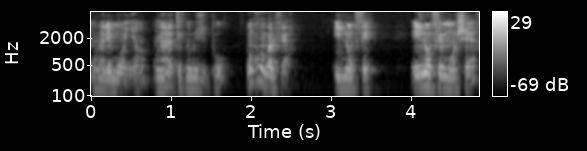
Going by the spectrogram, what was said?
On a les moyens, on a la technologie pour, donc on va le faire. Et ils l'ont fait. Et ils l'ont fait moins cher.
